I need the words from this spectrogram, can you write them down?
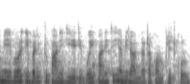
আমি এবার এবার একটু পানি দিয়ে দিব। এই পানিতেই আমি রান্নাটা কমপ্লিট করব।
